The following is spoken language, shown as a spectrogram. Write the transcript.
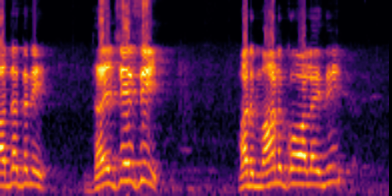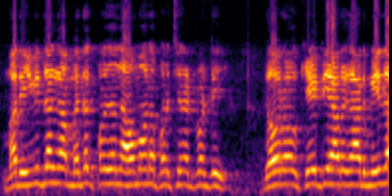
పద్ధతిని దయచేసి మరి మానుకోవాలి ఇది. మరి ఈ విధంగా మెదక్ ప్రజలను అవమానపరిచినటువంటి గౌరవ్ కేటీఆర్ గారి మీద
